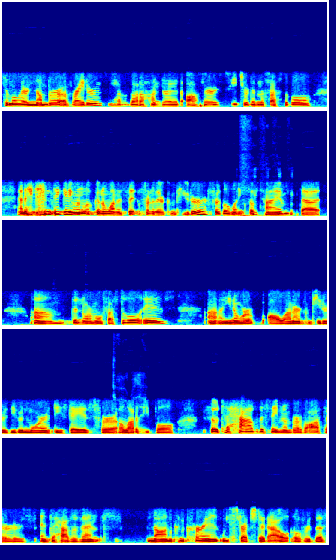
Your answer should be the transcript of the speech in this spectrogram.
similar number of writers. We have about 100 authors featured in the festival, and I didn't think anyone was going to want to sit in front of their computer for the length of time that um, the normal festival is. Uh, you know, we're all on our computers even more these days for totally. a lot of people. So to have the same number of authors and to have events non-concurrent, we stretched it out over this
